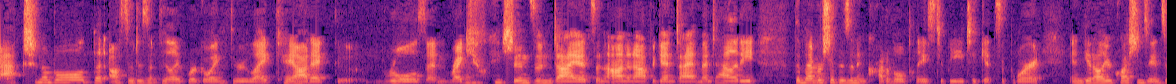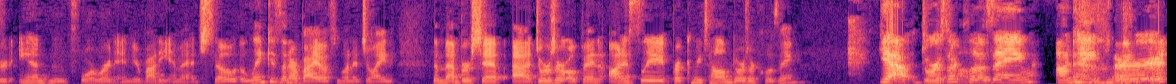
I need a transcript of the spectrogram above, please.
actionable, but also doesn't feel like we're going through like chaotic rules and regulations and diets and on and off again diet mentality the membership is an incredible place to be to get support and get all your questions answered and move forward in your body image. So the link is in our bio if you want to join the membership. Uh, doors are open. Honestly, Brooke, can we tell them doors are closing? Yeah, doors are closing on May 3rd.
